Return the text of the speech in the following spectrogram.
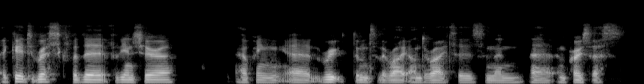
a good risk for the for the insurer, helping uh, route them to the right underwriters and then uh, and process.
